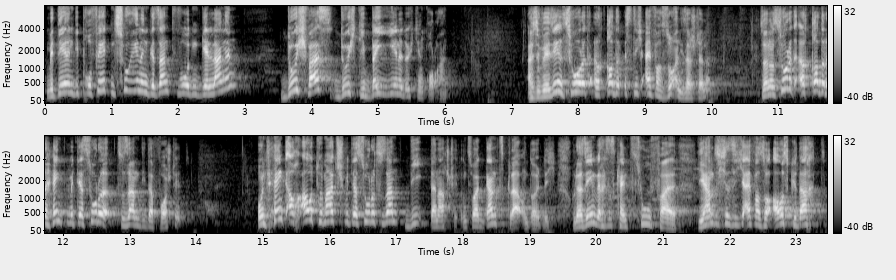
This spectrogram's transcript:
mit denen die Propheten zu ihnen gesandt wurden, gelangen. Durch was? Durch die Bayine, durch den Koran. Also wir sehen, Surat Al-Qadr ist nicht einfach so an dieser Stelle, sondern Surat Al-Qadr hängt mit der Sura zusammen, die davor steht. Und hängt auch automatisch mit der Sura zusammen, die danach steht. Und zwar ganz klar und deutlich. Und da sehen wir, das ist kein Zufall. Die haben sich das nicht einfach so ausgedacht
